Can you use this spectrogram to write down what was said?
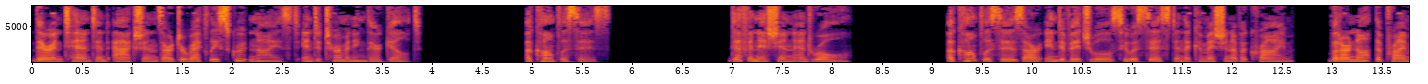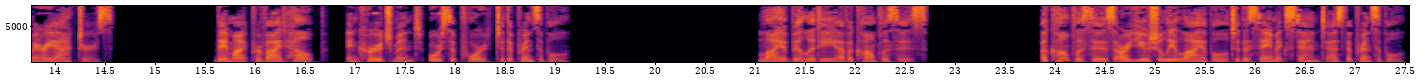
Their intent and actions are directly scrutinized in determining their guilt. Accomplices. Definition and role. Accomplices are individuals who assist in the commission of a crime, but are not the primary actors. They might provide help, encouragement, or support to the principal. Liability of accomplices. Accomplices are usually liable to the same extent as the principal.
